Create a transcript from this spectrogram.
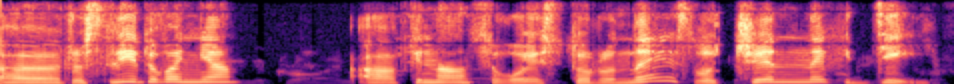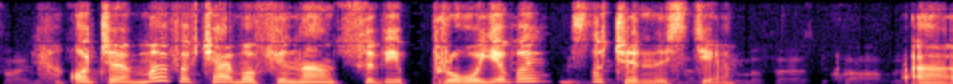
е, розслідування фінансової сторони злочинних дій. Отже, ми вивчаємо фінансові прояви злочинності. Е,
